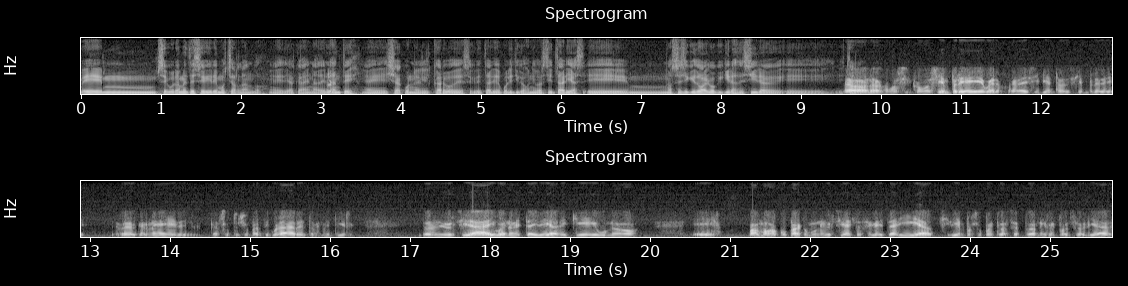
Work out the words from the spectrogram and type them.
em, seguramente seguiremos charlando eh, de acá en adelante, eh, ya con el cargo de secretario de Políticas Universitarias. Em, no sé si quedó algo que quieras decir. Eh, no, no, como, como siempre, bueno, agradecimiento de siempre de, Radio Carnet, del caso tuyo particular, de transmitir lo de la universidad y bueno, esta idea de que uno vamos a ocupar como universidad esa secretaría, si bien por supuesto va a ser toda mi responsabilidad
